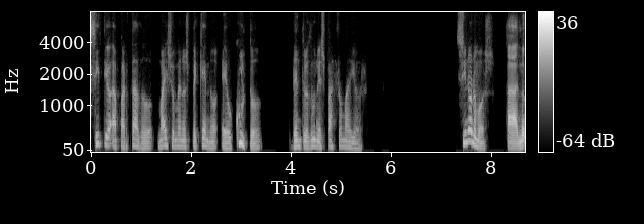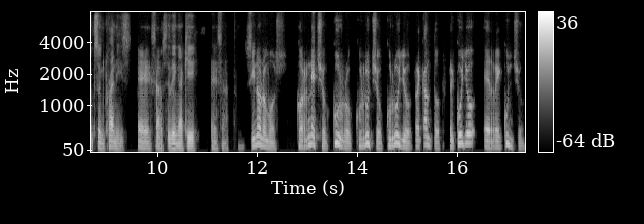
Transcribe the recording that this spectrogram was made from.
Sitio apartado máis ou menos pequeno e oculto dentro dun espazo maior. Sinónimos. A nooks and crannies, como Exacto, se din aquí. exacto. Sinónimos. Cornecho, curro, currucho, currullo, recanto, recullo e recuncho.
